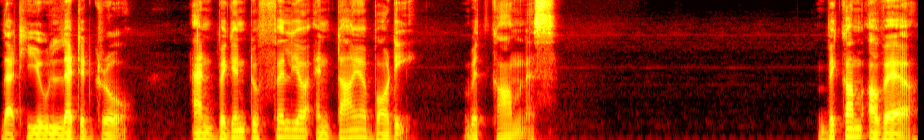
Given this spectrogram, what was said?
that you let it grow and begin to fill your entire body with calmness. Become aware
